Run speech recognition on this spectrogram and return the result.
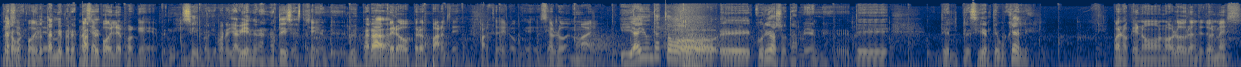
Pero es bueno, spoiler. pero también- pero es no es parte- spoiler porque... Sí, porque bueno, ya vienen las noticias también, Sí. eh, Luis Parada. Pero, pero es parte, es parte de lo que se habló en mayo. Y hay un dato eh, curioso también eh, de, del presidente Bukele. Bueno, que no, no habló durante todo el mes.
